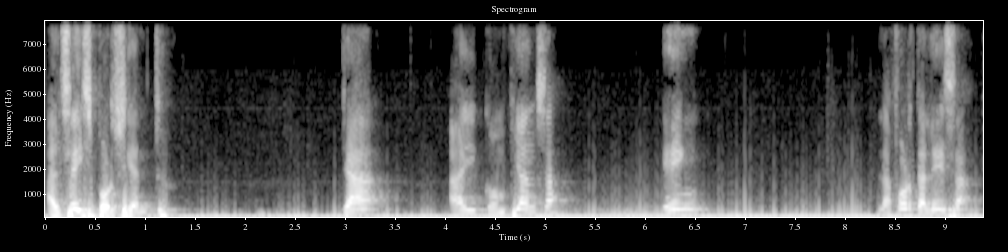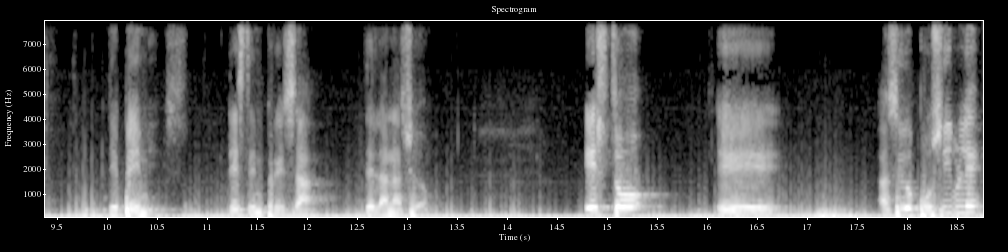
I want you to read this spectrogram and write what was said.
al 6%. Ya hay confianza en la fortaleza de Pemex, de esta empresa de la nación. Esto eh, ha sido posible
